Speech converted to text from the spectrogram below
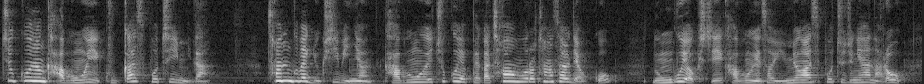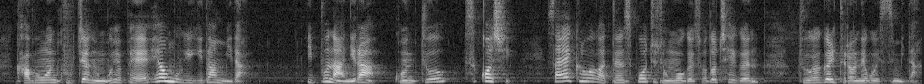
축구는 가봉의 국가 스포츠입니다. 1962년 가봉의 축구협회가 처음으로 창설되었고 농구 역시 가봉에서 유명한 스포츠 중의 하나로 가봉은 국제농구협회의 회원국이기도 합니다. 이뿐 아니라 권투, 스쿼시, 사이클과 같은 스포츠 종목에서도 최근 두각을 드러내고 있습니다.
